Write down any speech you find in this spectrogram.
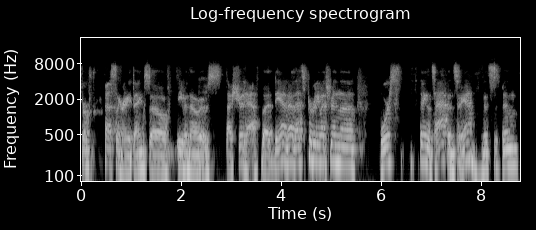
from wrestling or anything. So even though it was, I should have. But yeah, no, that's pretty much been the worst thing that's happened. So yeah, this has been,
